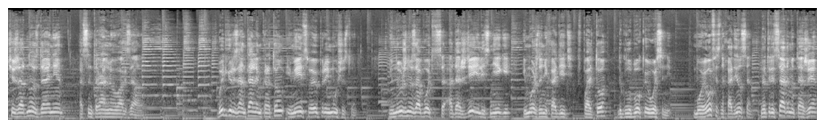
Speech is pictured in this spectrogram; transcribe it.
через одно здание от центрального вокзала. Быть горизонтальным кротом имеет свое преимущество. Не нужно заботиться о дожде или снеге, и можно не ходить в пальто до глубокой осени. Мой офис находился на 30 этаже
